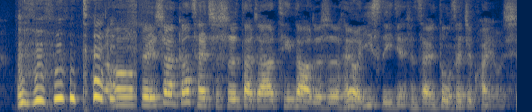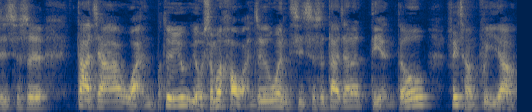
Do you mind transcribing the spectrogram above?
对，然后对，像刚才其实大家听到就是很有意思的一点是在于动森这款游戏，其实大家玩对于有什么好玩这个问题，其实大家的点都非常不一样。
